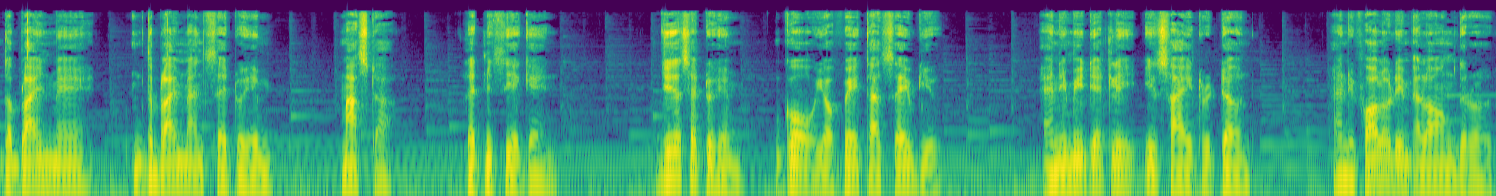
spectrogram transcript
the blind, may, the blind man said to him, Master, let me see again. Jesus said to him, Go, your faith has saved you. and immediately his sight returned, and he followed him along the road.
